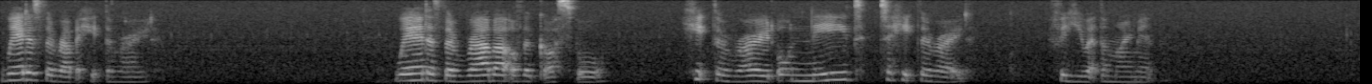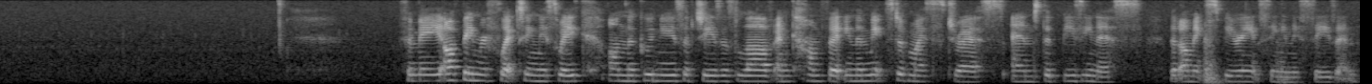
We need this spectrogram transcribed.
Where does the rubber hit the road? Where does the rubber of the gospel hit the road or need to hit the road for you at the moment? For me, I've been reflecting this week on the good news of Jesus' love and comfort in the midst of my stress and the busyness that I'm experiencing in this season.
